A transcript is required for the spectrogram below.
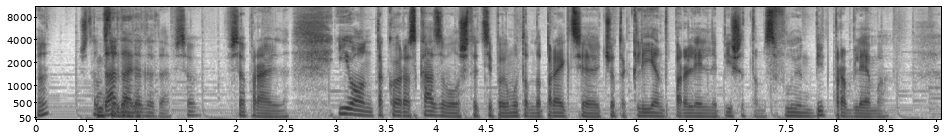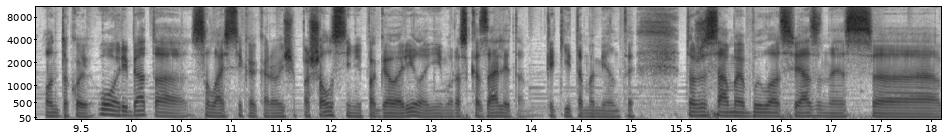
А? Что? Да, да, да, да, да, все, все правильно. И он такой рассказывал, что типа ему там на проекте что-то клиент параллельно пишет, там с Fluent проблема, он такой, о, ребята с Эластика, короче, пошел с ними, поговорил, они ему рассказали там какие-то моменты. То же самое было связано с э,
